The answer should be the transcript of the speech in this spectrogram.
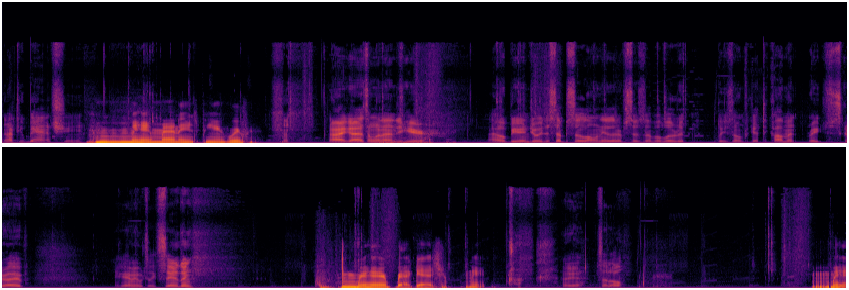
Not too bad, she. Man, my name's Peter Griffin. Alright, guys, I'm gonna end it here. I hope you enjoyed this episode along with the other episodes I've uploaded. Please don't forget to comment, rate, subscribe. Okay, I mean, would you like to say anything? Meh, guys. Meh, Oh yeah, is that all? meh,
